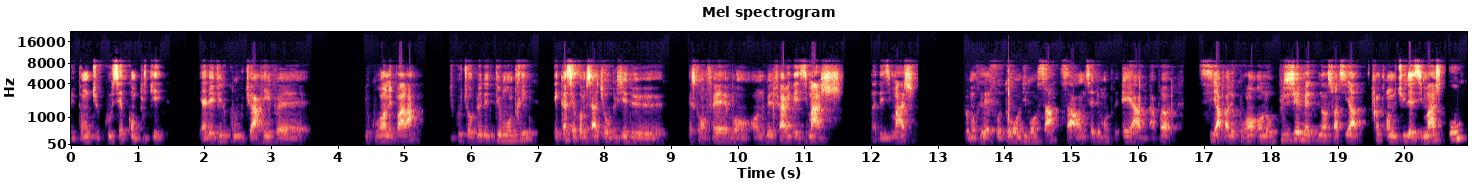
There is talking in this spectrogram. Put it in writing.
Et donc, du coup, c'est compliqué. Il y a des villes où tu arrives, euh, le courant n'est pas là. Du coup, tu es obligé de démontrer. Et quand c'est comme ça, tu es obligé de, qu'est-ce qu'on fait? Bon, on est obligé de faire avec des images. On a des images. On peut montrer des photos. On dit, bon, ça, ça, on essaie de montrer. Et après, s'il n'y a pas de courant, on est obligé maintenant, soit il y a, quand on utilise les images ou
